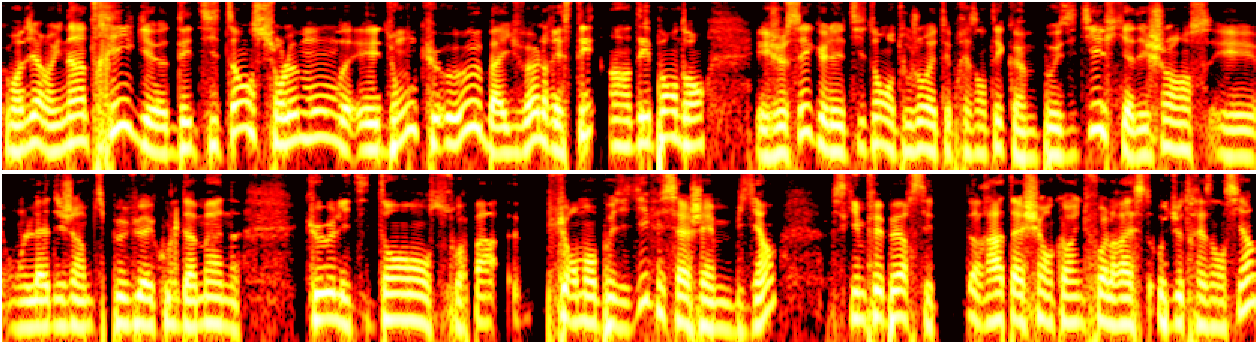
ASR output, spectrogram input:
comment dire, une intrigue des titans sur le monde. Et donc, eux, bah, ils veulent rester indépendants. Et je sais que les titans ont toujours été présentés comme positifs. Il y a des chances, et on l'a déjà un petit peu vu avec Uldaman, que les titans soient pas purement positifs. Et ça, j'aime bien. Ce qui me fait peur, c'est rattacher encore une fois le reste aux dieux très anciens.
